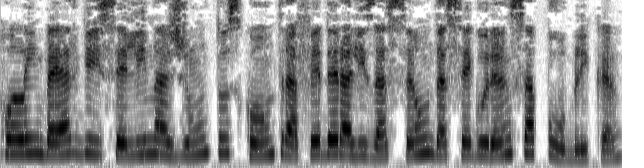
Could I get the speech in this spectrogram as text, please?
Hollenberg e Celina juntos contra a federalização da segurança pública.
